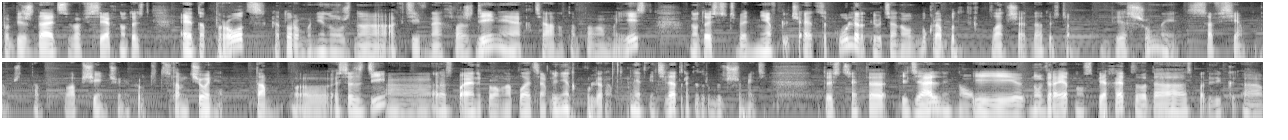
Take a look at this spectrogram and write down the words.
побеждать во всех. Ну, то есть это проц, которому не нужно активное охлаждение, хотя оно там, по-моему, есть. Но то есть у тебя не включается кулер, и у тебя ноутбук работает как планшет, да, то есть он бесшумный совсем, потому что там вообще ничего не крутится. Там ничего нет. там э, SSD, э, распаянный, по-моему, на плате, и нет кулера, нет вентилятора, который будет шуметь. То есть это идеальный ноут. И, ну, вероятно, успех этого, да, сподвиг э,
